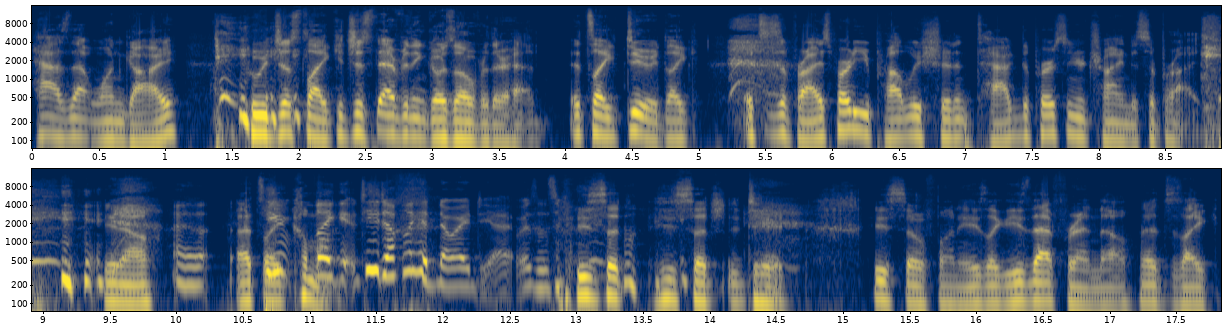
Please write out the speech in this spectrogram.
has that one guy who just like it just everything goes over their head. It's like, dude, like it's a surprise party. You probably shouldn't tag the person you're trying to surprise. You know, that's He- like, come like on. he definitely had no idea it was a surprise. He's such he's such dude. He's so funny. He's like he's that friend though. It's like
